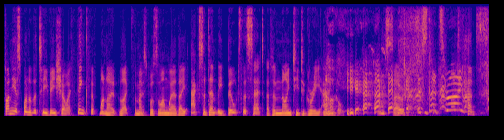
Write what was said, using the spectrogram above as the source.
funniest one of the TV show, I think the one I liked the most, was the one where they accidentally built the set at a 90 degree oh, angle. Yeah, And so, yes, that's right. so,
